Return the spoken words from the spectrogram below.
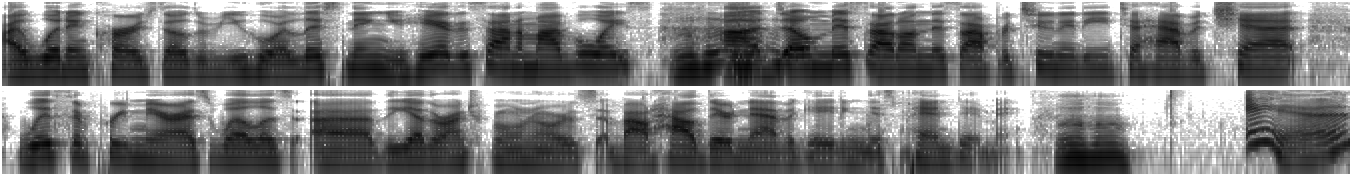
I would encourage those of you who are listening, you hear the sound of my voice, uh, don't miss out on this opportunity to have a chat with the premier as well as uh, the other entrepreneurs about how they're navigating this pandemic. And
